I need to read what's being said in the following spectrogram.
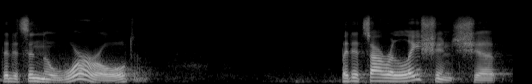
that it's in the world, but it's our relationship.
